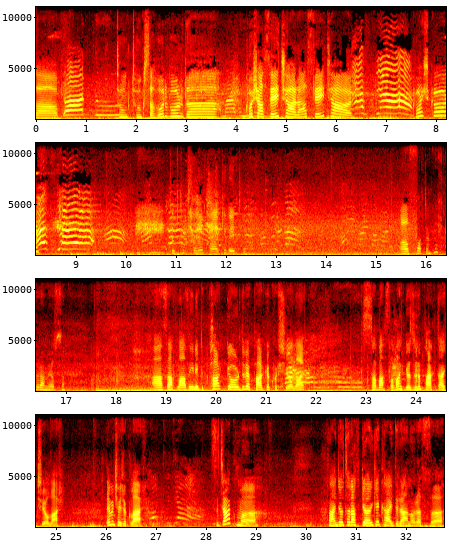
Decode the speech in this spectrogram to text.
Asaf. Tung tung sahur burada. Koş Asya'yı çağır, Asya'yı çağır. Asya. Koş koş. Asya. Tung tung sahur takip et. Asaf'cığım hiç duramıyorsun. Asaf'la Asya yine bir park gördü ve parka koşuyorlar. Sabah sabah gözünü parkta açıyorlar. Değil mi çocuklar? Sıcak mı? Bence o taraf gölge kaydıran orası.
